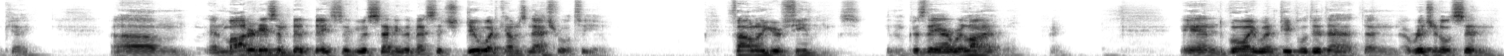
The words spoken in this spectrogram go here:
Okay? Um, and modernism basically was sending the message do what comes natural to you, follow your feelings, because they are reliable. And boy, when people did that, then original sin,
